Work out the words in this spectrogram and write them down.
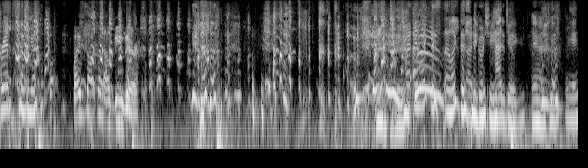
Rent's coming up. Five thousand, I'll be there. I, I like this. I like this Sorry. negotiation Had to. thing. Had to. Okay.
